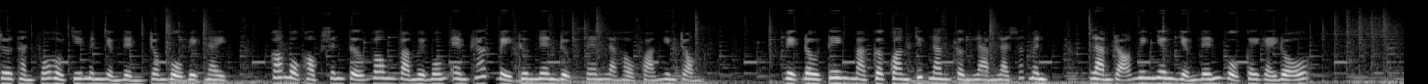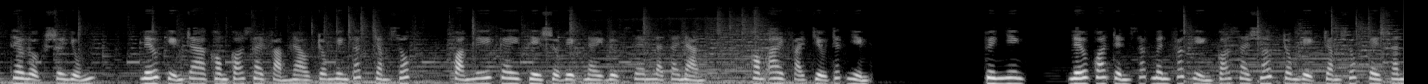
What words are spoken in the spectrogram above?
sư thành phố Hồ Chí Minh nhận định trong vụ việc này, có một học sinh tử vong và 14 em khác bị thương nên được xem là hậu quả nghiêm trọng. Việc đầu tiên mà cơ quan chức năng cần làm là xác minh, làm rõ nguyên nhân dẫn đến vụ cây gãy đổ. Theo luật sư Dũng, nếu kiểm tra không có sai phạm nào trong nguyên tắc chăm sóc, quản lý cây thì sự việc này được xem là tai nạn, không ai phải chịu trách nhiệm. Tuy nhiên, nếu quá trình xác minh phát hiện có sai sót trong việc chăm sóc cây xanh,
